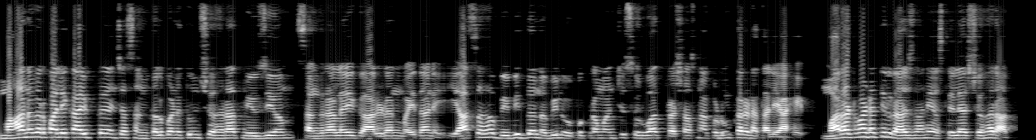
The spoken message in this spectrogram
महानगरपालिका आयुक्त यांच्या संकल्पनेतून शहरात म्युझियम संग्रहालय गार्डन मैदाने यासह विविध नवीन उपक्रमांची सुरुवात प्रशासनाकडून करण्यात आली आहे. मराठवाड्यातील राजधानी असलेल्या शहरात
